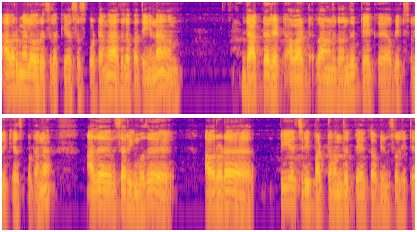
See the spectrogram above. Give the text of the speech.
அவர் மேலே ஒரு சில கேசஸ் போட்டாங்க. அதில் பார்த்தீங்கன்னா டாக்டரேட் அவார்ட் வாங்கினது வந்து பேக்கு அப்படின்னு சொல்லி கேஸ் போட்டாங்க. அதை விசாரிக்கும்போது அவரோட பிஹெச்டி பட்டம் வந்து பேக்கு அப்படின்னு சொல்லிட்டு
